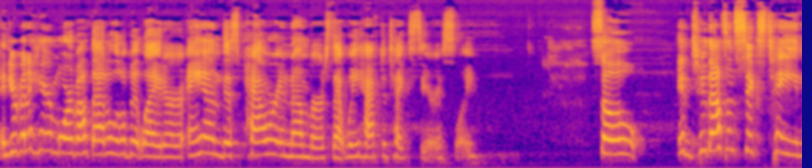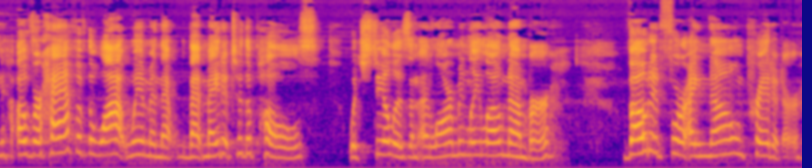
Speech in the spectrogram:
And you're going to hear more about that a little bit later and this power in numbers that we have to take seriously. So in 2016, over half of the white women that, that made it to the polls which still is an alarmingly low number, voted for a known predator.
